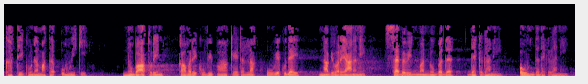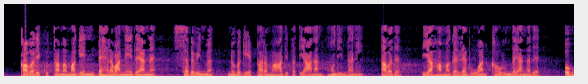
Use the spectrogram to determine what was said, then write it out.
ගති ගුණ මත වූවිකි. නුඹ අතුරින් කවරෙකු විපාකයට ලක් වූවෙකුදැයි නබිවරයාණනි සැබවින්ම නුඹද දැකගනි. ඔවුන්ද දැකගනි. කවරෙකු තම මගෙන් බැහැරවන්නේද යන්න සැබවින්ම නුඹගේ පරමාධිපති ආනන් හොඳින් දනි. තවද යහ මග ලැබුවන් කවුරුන්ද යන්නද ඔහු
